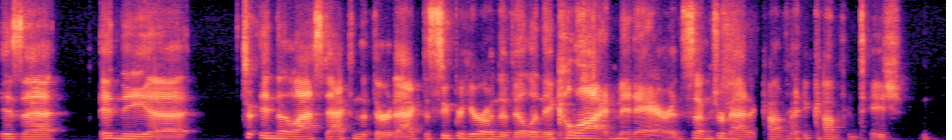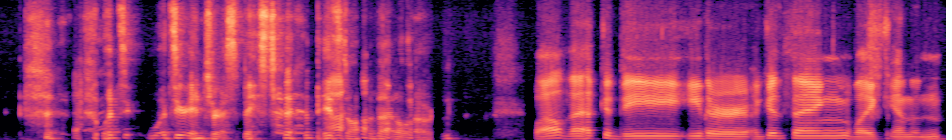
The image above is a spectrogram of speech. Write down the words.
is that in the uh, in the last act, in the third act, the superhero and the villain they collide midair in some dramatic confrontation. what's what's your interest based based off of that alone? Well, that could be either a good thing, like in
